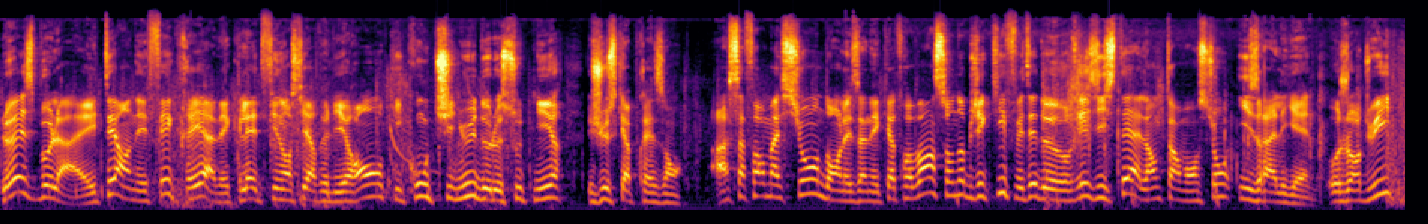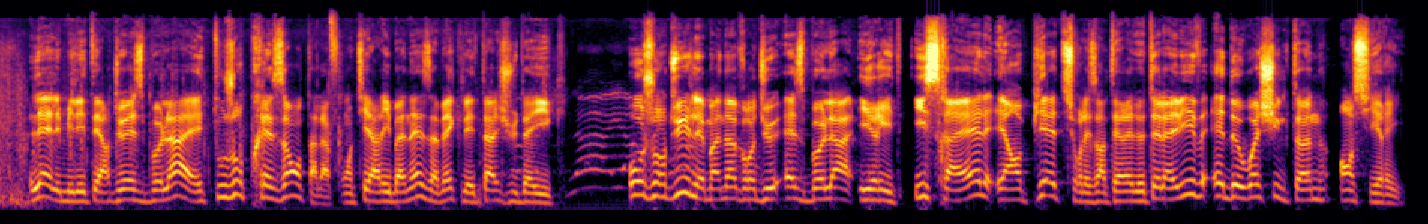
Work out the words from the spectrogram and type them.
Le Hezbollah a été en effet créé avec l'aide financière de l'Iran qui continue de le soutenir jusqu'à présent. À sa formation dans les années 80, son objectif était de résister à l'intervention israélienne. Aujourd'hui, l'aile militaire du Hezbollah est toujours présente à la frontière libanaise avec l'État judaïque. Aujourd'hui, les manœuvres du Hezbollah irritent Israël et empiètent sur les intérêts de Tel Aviv et de Washington en Syrie.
